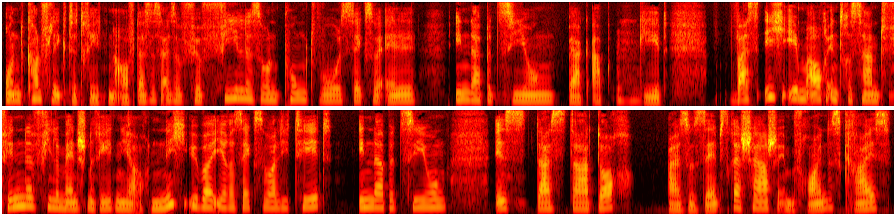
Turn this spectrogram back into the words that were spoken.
und Konflikte treten auf. Das ist also für viele so ein Punkt, wo es sexuell in der Beziehung bergab mhm. geht. Was ich eben auch interessant finde, viele Menschen reden ja auch nicht über ihre Sexualität in der Beziehung, ist, dass da doch, also Selbstrecherche im Freundeskreis,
